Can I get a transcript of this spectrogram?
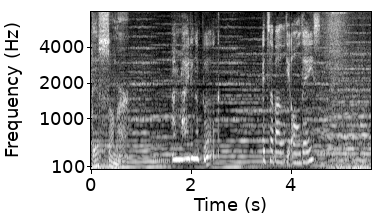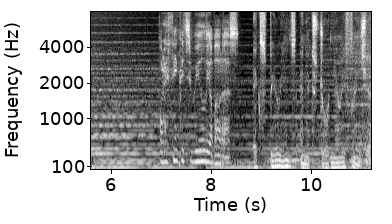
This summer, I'm writing a book. It's about the old days. but I think it's really about us. Experience an extraordinary friendship.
